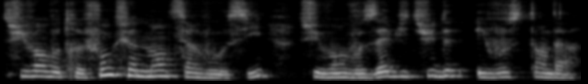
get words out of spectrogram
Suivant votre fonctionnement de cerveau aussi, suivant vos habitudes et vos standards.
